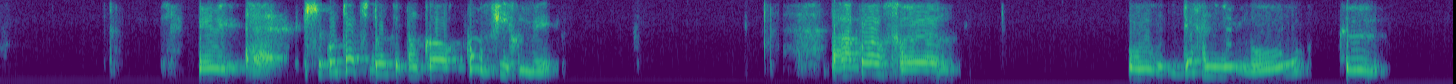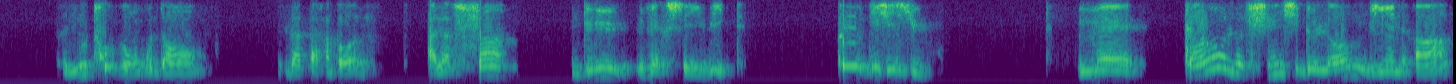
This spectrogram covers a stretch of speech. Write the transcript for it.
Et ce contexte donc est encore confirmé par rapport euh, au dernier mot que nous trouvons dans la parabole à la fin du verset 8. Que dit Jésus? Mais quand le Fils de l'homme viendra,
